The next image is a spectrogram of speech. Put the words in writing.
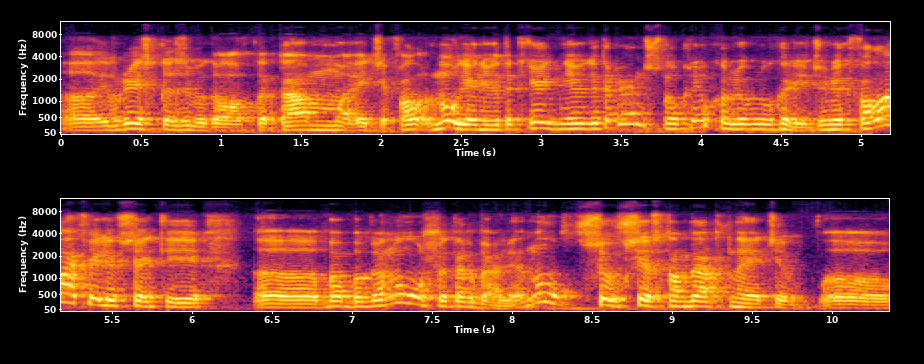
еврейская забегаловка, там эти, ну, я не вегетарианец, не вегетарианец но к ним люблю ходить. У них фалафели всякие, э, баба гануш и так далее. Ну, все, все стандартные эти э,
